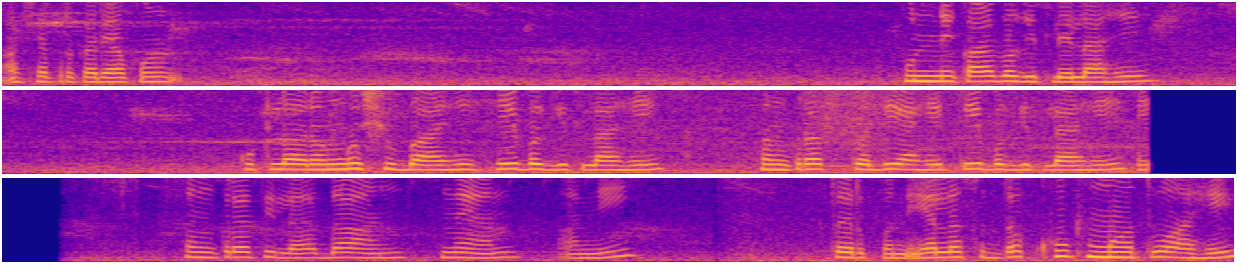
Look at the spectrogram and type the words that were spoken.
अशा प्रकारे आपण पुण्यकाळ बघितलेला आहे. कुठला रंग शुभ आहे हे बघितलं आहे. संक्रांत कधी आहे ते बघितलं आहे. संक्रांतीला दान स्नान आणि तर्पण यालासुद्धा खूप महत्त्व आहे.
